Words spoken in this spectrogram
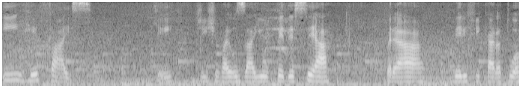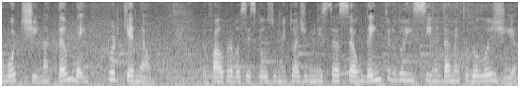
e refaz, ok? A gente vai usar aí o PDCA para verificar a tua rotina também. Por que não? Eu falo para vocês que eu uso muito a administração dentro do ensino e da metodologia,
